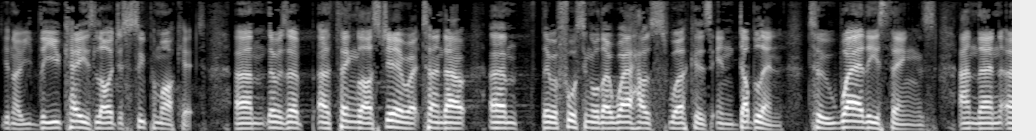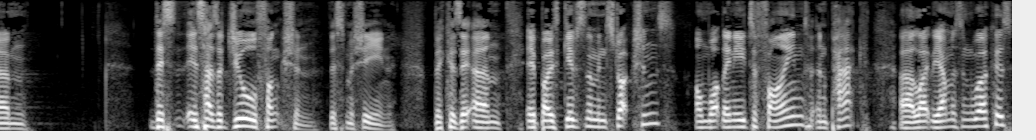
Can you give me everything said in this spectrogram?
you know the UK's largest supermarket. Um, there was a, a, thing last year where it turned out um, they were forcing all their warehouse workers in Dublin to wear these things, and then um, this, this, has a dual function, this machine, because it, um, it both gives them instructions on what they need to find and pack, uh, like the Amazon workers.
